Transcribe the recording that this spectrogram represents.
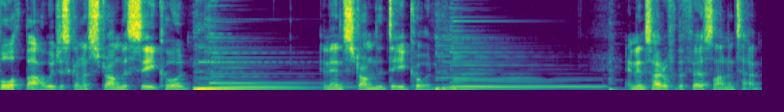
fourth bar, we're just gonna strum the C chord and then strum the D chord. And in total for the first line of tab.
